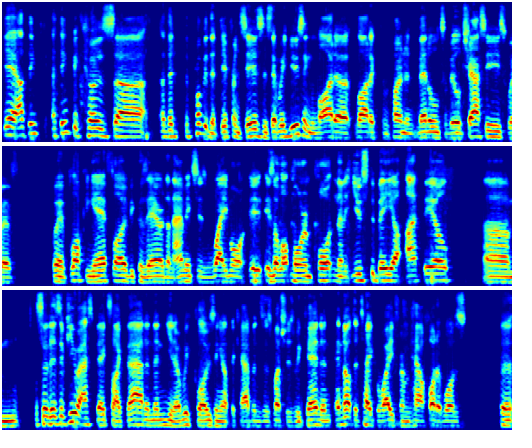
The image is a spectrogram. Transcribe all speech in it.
yeah, I think I think because uh, the, the, probably the difference is is that we're using lighter lighter component metal to build chassis. We've we're blocking airflow because aerodynamics is way more is a lot more important than it used to be. I feel. Um, so there's a few aspects like that, and then you know we're closing up the cabins as much as we can, and, and not to take away from how hot it was for,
